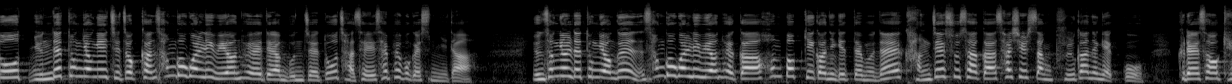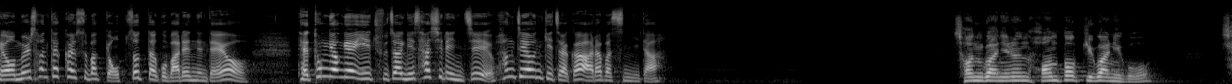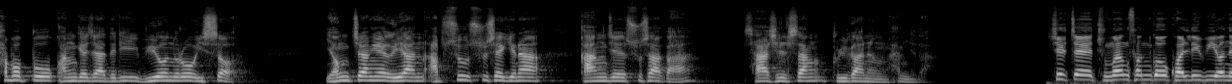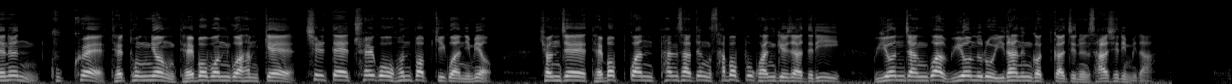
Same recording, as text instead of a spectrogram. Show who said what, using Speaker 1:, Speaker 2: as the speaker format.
Speaker 1: 또 윤 대통령이 지적한 선거관리위원회에 대한 문제도 자세히 살펴보겠습니다. 윤석열 대통령은 선거관리위원회가 헌법기관이기 때문에 강제 수사가 사실상 불가능했고 그래서 계엄을 선택할 수밖에 없었다고 말했는데요. 대통령의 이 주장이 사실인지 황재현 기자가 알아봤습니다.
Speaker 2: 선관위는 헌법기관이고 사법부 관계자들이 위원으로 있어 영장에 의한 압수수색이나 강제 수사가 사실상 불가능합니다.
Speaker 3: 실제 중앙선거관리위원회는 국회, 대통령, 대법원과 함께 7대 최고 헌법기관이며 현재 대법관, 판사 등 사법부 관계자들이 위원장과 위원으로 일하는 것까지는 사실입니다.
